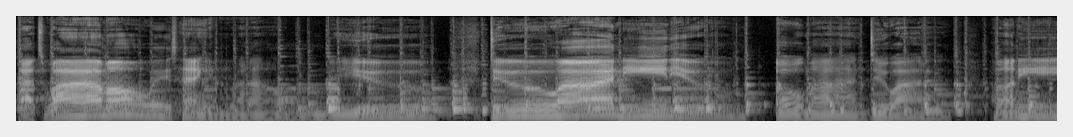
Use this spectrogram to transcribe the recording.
That's why I'm always hanging around you. Do I need you? Oh my, do I? Honey,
